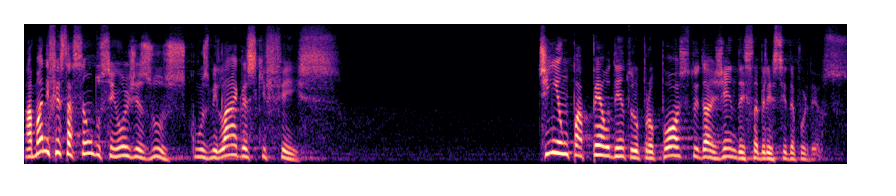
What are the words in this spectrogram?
A manifestação do Senhor Jesus com os milagres que fez tinha um papel dentro do propósito e da agenda estabelecida por Deus.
